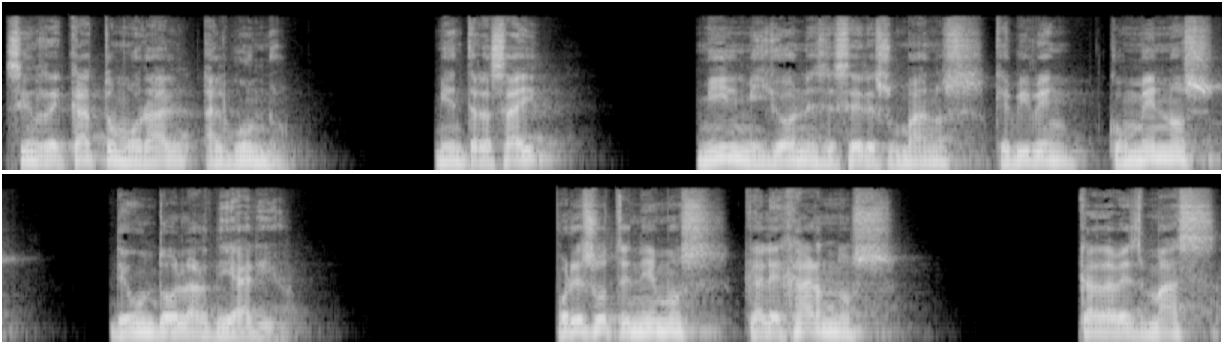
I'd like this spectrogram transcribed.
sin recato moral alguno, mientras hay mil millones de seres humanos que viven con menos de un dólar diario. Por eso tenemos que alejarnos cada vez más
